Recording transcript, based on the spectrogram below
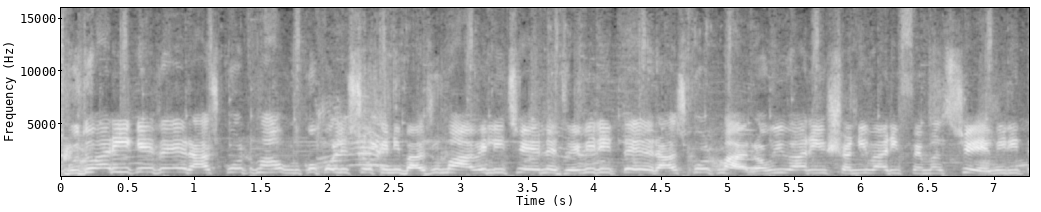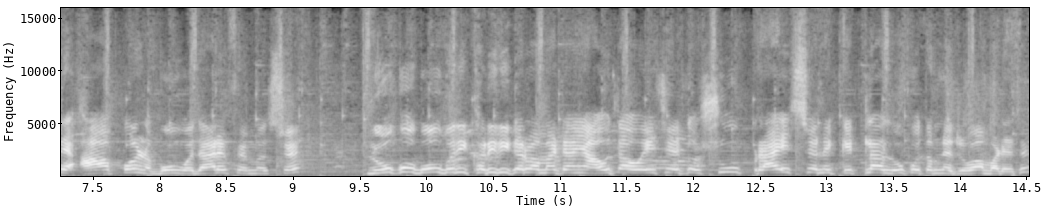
બુધવારી કે જે રાજકોટમાં હુડકો પોલીસ ચોકીની બાજુમાં આવેલી છે અને જેવી રીતે રાજકોટમાં રવિવારી શનિવારી ફેમસ છે એવી રીતે આ પણ બહુ વધારે ફેમસ છે। લોકો બહુ બધી ખરીદી કરવા માટે અહીંયા આવતા હોય છે તો શું પ્રાઇસ છે અને કેટલા લોકો તમને જોવા મળે છે?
